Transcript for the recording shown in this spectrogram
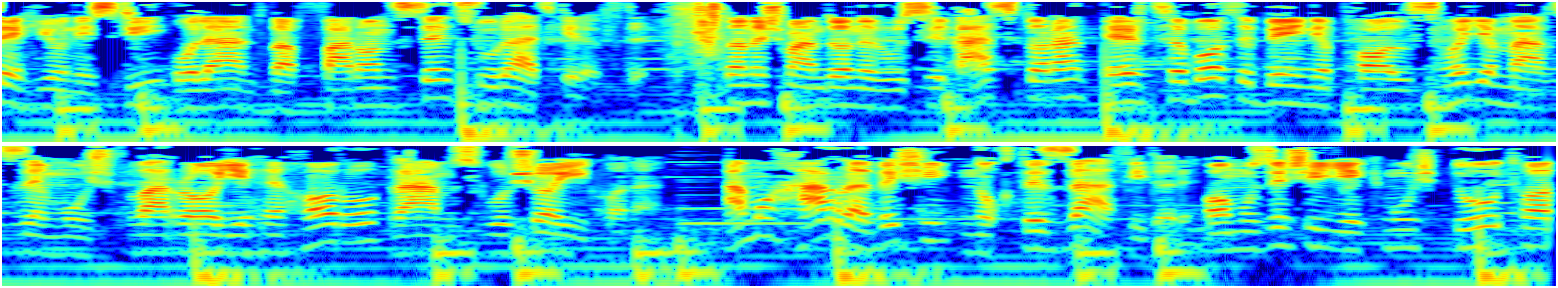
سهیونیستی هلند و فرانسه صورت گرفته. دانشمندان روسی قصد دارند ارتباط بین پالس های مغز موش و رایه ها رو رمزگشایی کنند. اما هر روشی نقطه ضعفی داره. آموزش یک موش دو تا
